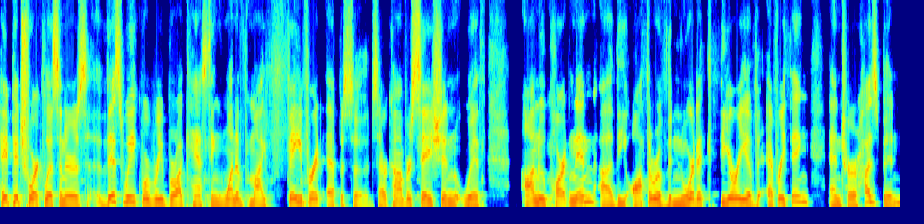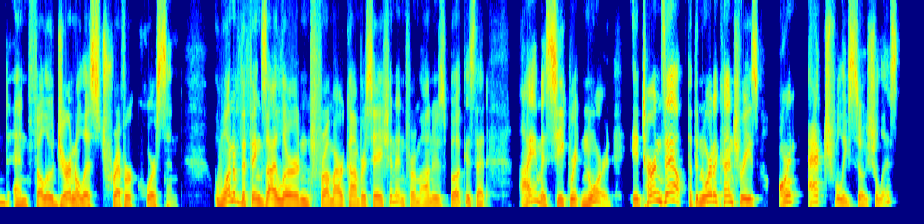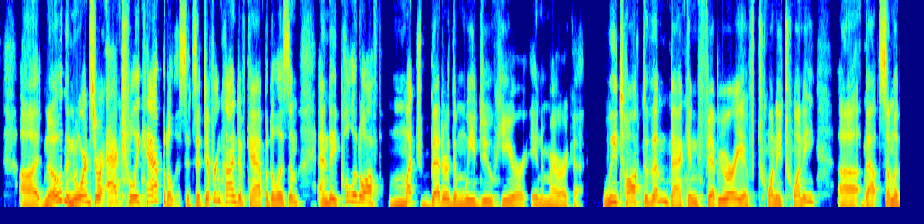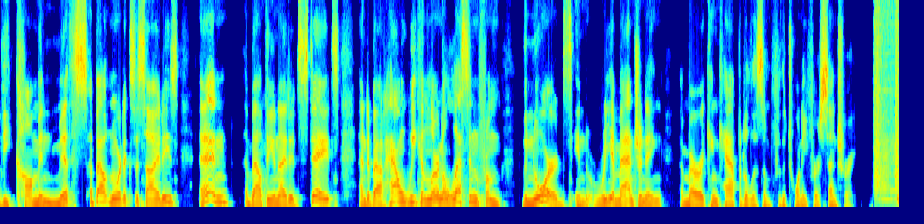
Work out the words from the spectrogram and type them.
Hey, Pitchfork listeners. This week we're rebroadcasting one of my favorite episodes, our conversation with Anu Partanen, uh, the author of The Nordic Theory of Everything, and her husband and fellow journalist, Trevor Corson. One of the things I learned from our conversation and from Anu's book is that I am a secret Nord. It turns out that the Nordic countries aren't actually socialist. Uh, no, the Nords are actually capitalists. It's a different kind of capitalism, and they pull it off much better than we do here in America. We talked to them back in February of 2020 uh, about some of the common myths about Nordic societies and about the United States, and about how we can learn a lesson from the Nords in reimagining American capitalism for the 21st century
